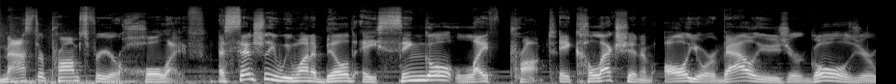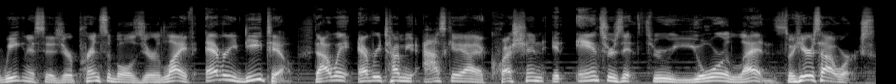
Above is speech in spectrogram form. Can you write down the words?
master prompts for your whole life. Essentially, we want to build a single life prompt, a collection of all your values, your goals, your weaknesses, your principles, your life, every detail. That way, every time you ask AI a question, it answers it through your lens. So here's how it works.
